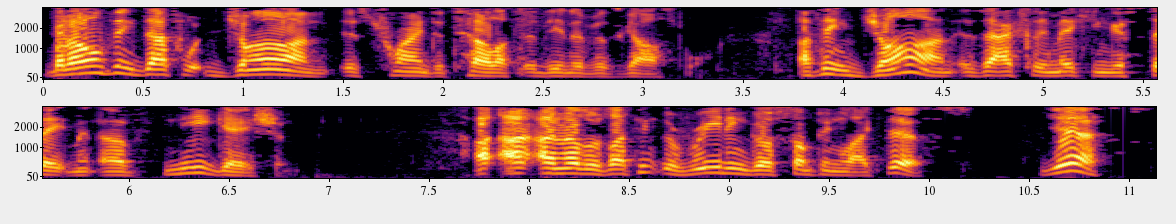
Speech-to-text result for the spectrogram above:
but I don't think that's what John is trying to tell us at the end of his gospel. I think John is actually making a statement of negation. I, I, in other words, I think the reading goes something like this. Yes,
